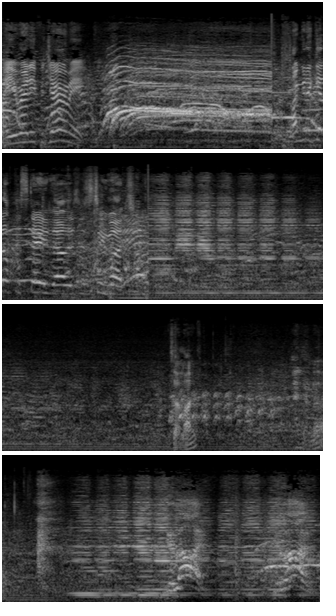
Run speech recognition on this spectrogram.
Are you ready for Jeremy? I'm gonna get off the stage now, this is too much. Is that live? I don't know. You're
